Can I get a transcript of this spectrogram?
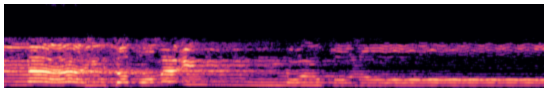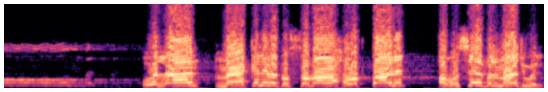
الله تطمئن القلوب؟ والآن مع كلمة الصباح والطالب أبو سيف المهجول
